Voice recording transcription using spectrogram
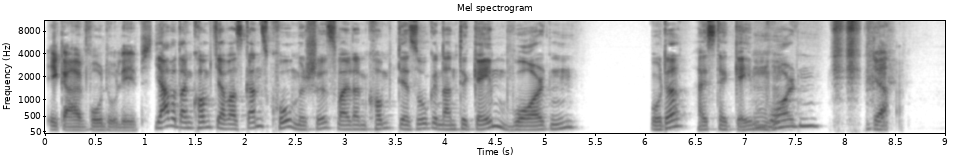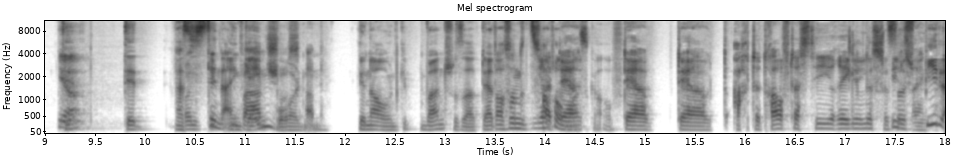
egal wo du lebst. Ja, aber dann kommt ja was ganz komisches, weil dann kommt der sogenannte Game Warden, oder? Heißt der Game mhm. Warden? Ja. ja. Der, der, was und ist denn ein Game Warden? Genau, und gibt einen Warnschuss ab. Der hat auch so eine Zaubermaske ja, auf. Der, der achtet drauf, dass die Regeln des Spiels das Spiel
